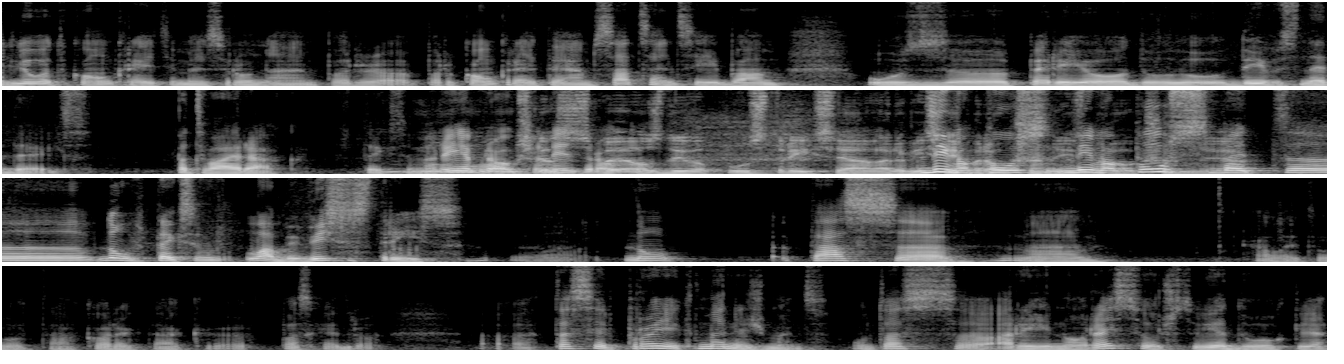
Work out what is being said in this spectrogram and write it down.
ir ļoti konkrēta, ja mēs runājam par, par konkrētajām sacensībām uz uh, periodu divas nedēļas, pat vairāk. Teiksim, ar nu, iebraukšanu, izbraukšanu. Tas bija divas, trīs, jā, ar visiem diva pus, diva pus, jā. bet, uh, nu, teiksim, labi, visas trīs. Nu, tas, kā lai to tā korektāk paskaidrotu, tas ir projekta menedžments. Tas arī no resursu viedokļa,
